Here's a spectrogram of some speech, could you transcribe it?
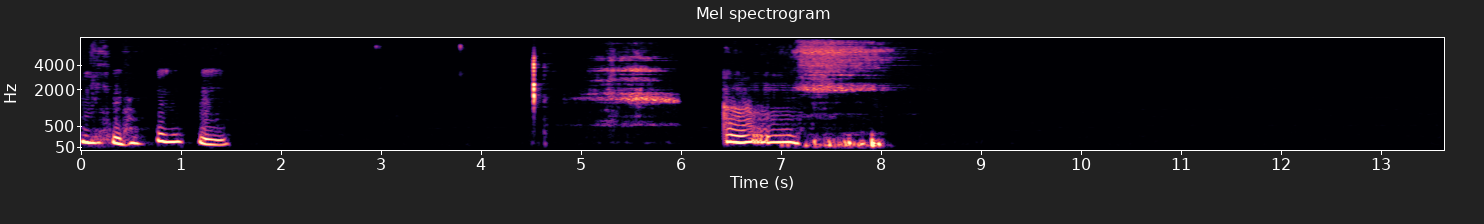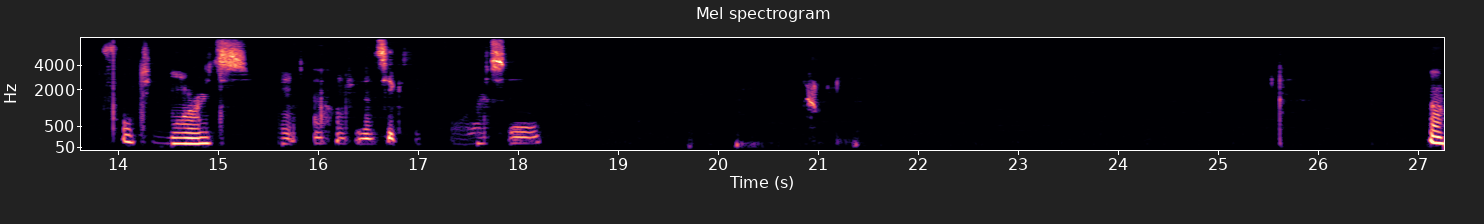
um, fourteen more. It's one hundred and sixty-four. So oh,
